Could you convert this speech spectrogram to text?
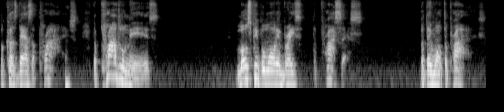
Because there's a prize. The problem is most people won't embrace the process, but they want the prize.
